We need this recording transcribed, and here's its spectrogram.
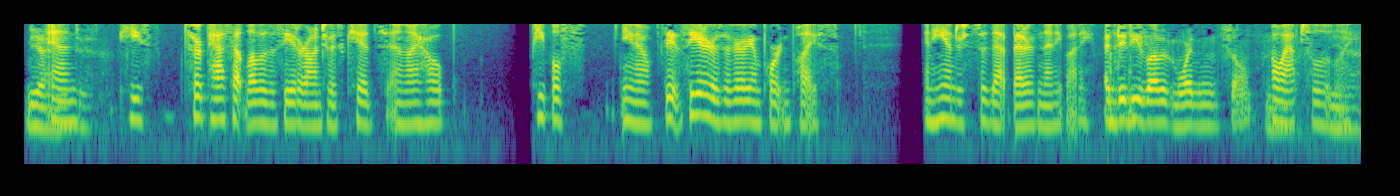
Yeah, he and did. he's sort of passed that love of the theater on to his kids. And I hope people, s- you know, the theater is a very important place, and he understood that better than anybody. And did he love it more than film? Oh, absolutely. Yeah.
